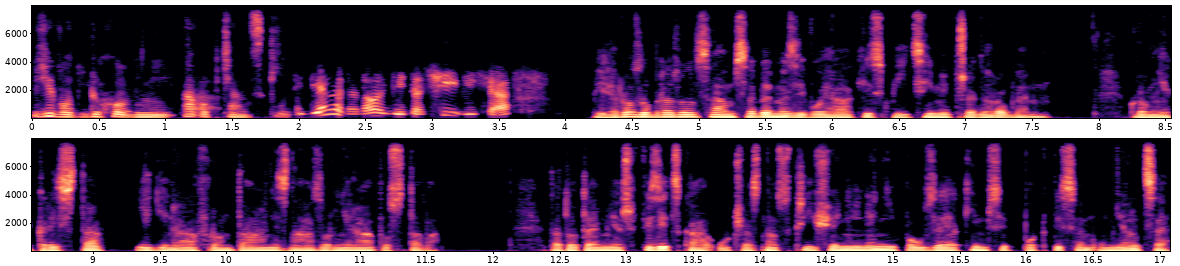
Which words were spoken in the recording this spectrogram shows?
život duchovní a občanský. Piero zobrazil sám sebe mezi vojáky spícími před hrobem. Kromě Krista jediná frontálně znázorněná postava. Tato téměř fyzická účast na vzkříšení není pouze jakýmsi podpisem umělce,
